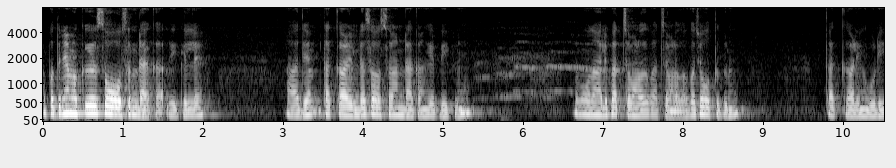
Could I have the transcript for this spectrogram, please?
അപ്പോൾ ഇതിന് നമുക്ക് സോസ് ഉണ്ടാക്കാം അതിക്കല്ലേ ആദ്യം തക്കാളിന്റെ സോസാണ് ഉണ്ടാക്കാൻ കരുതിയിരിക്കുന്നത് ഒരു മൂന്നാൽ പച്ചമുളക് പച്ചമുളകൊക്കെ ചോത്തിക്കണ് തക്കാളിയും കൂടി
